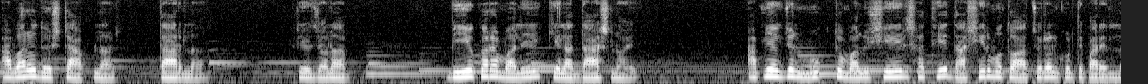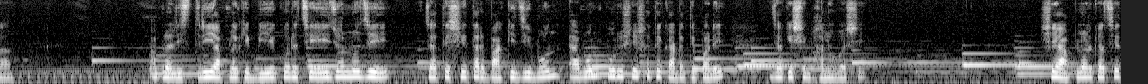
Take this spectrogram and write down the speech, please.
আবারও দোষটা আপনার, তার না। প্রিয় জনাব, বিয়ে করা মানে কেলা দাস নয়। আপনি একজন মুক্ত মানুষের সাথে দাসের মতো আচরণ করতে পারেন না। আপনার স্ত্রী আপনাকে বিয়ে করেছে এই জন্য যে, যাতে সে তার বাকি জীবন এমন পুরুষের সাথে কাটাতে পারে যাকে সে ভালোবাসে। সে আপনার কাছে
